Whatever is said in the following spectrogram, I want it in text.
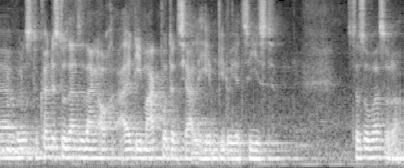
äh, würdest du, könntest du dann sozusagen auch all die Marktpotenziale heben, die du jetzt siehst. Ist das sowas oder?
